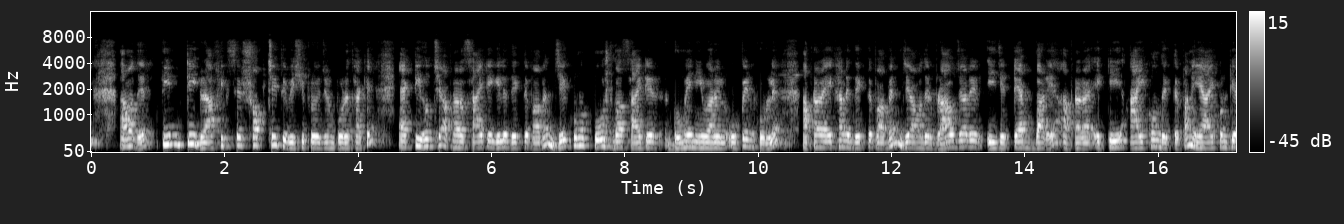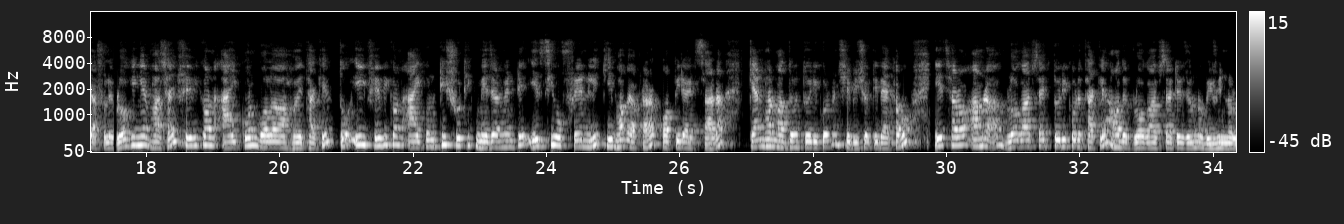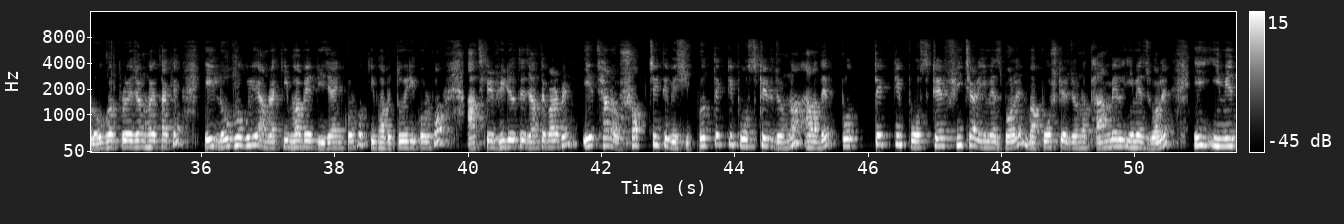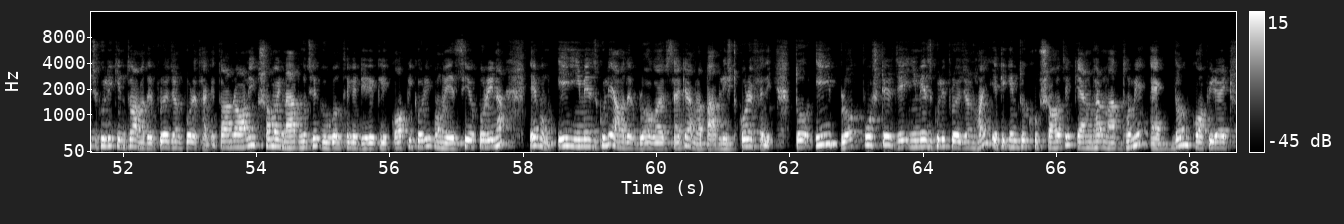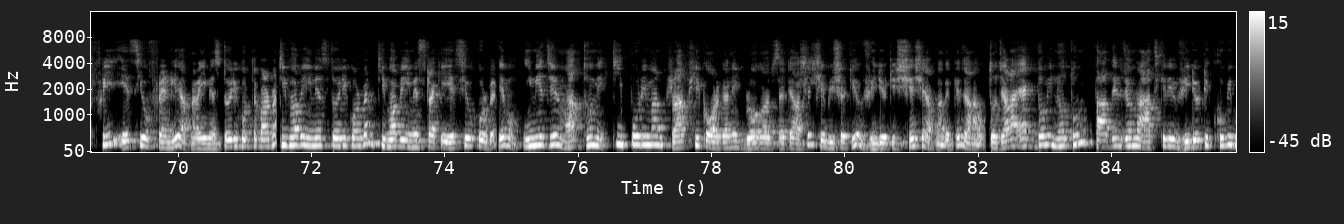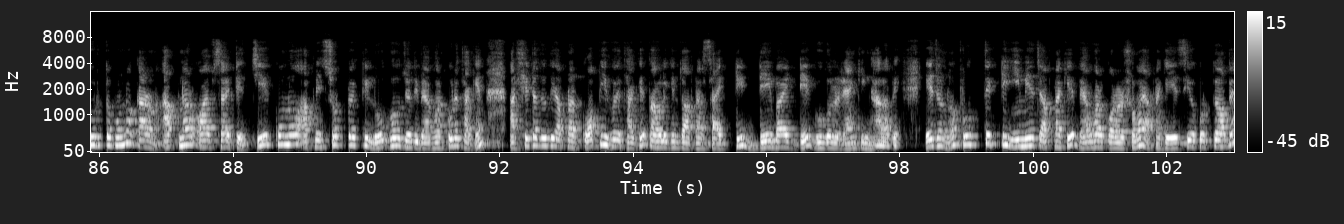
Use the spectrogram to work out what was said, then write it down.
আমাদের তিনটি গ্রাফিক্স এর সবচেয়ে বেশি প্রয়োজন পড়ে থাকে। একটি হচ্ছে আপনারা সাইটে গেলে দেখতে পাবেন যে কোনো পোস্ট বা সাইটের ডোমেইন ইউআরএল ওপেন করলে আপনারা এখানে দেখতে পাবেন যে আমাদের ব্রাউজারের এই যে ট্যাব বারে আপনারা একটি আইকন দেখতে পান। এই আইকনটি আসলে ব্লগিং এর ভাষায় ফেভিকন আইকন বলা হয়ে থাকে। তো এই ফেভিকন আইকনটি সঠিক মেজারমেন্টে এসিও ফ্রেন্ডলি কীভাবে আপনারা কপিরাইট ছাড়া ক্যানভার মাধ্যমে তৈরি করবেন সে বিষয়টি দেখাবো। এছাড়াও আমরা ব্লগ ওয়েবসাইট তৈরি করে থাকলে আমাদের ব্লগ ওয়েবসাইটের জন্য বিভিন্ন লোগোর প্রয়োজন হয়ে থাকে। এই লোগোগুলি আমরা কীভাবে ডিজাইন করব, কীভাবে তৈরি করব, আজকের ভিডিওতে জানতে পারবেন। এছাড়াও সবচেয়ে বেশি প্রত্যেকটি পোস্টের জন্য আমাদের প্রত্যেকটি পোস্টের ফিচার ইমেজ বলেন বা পোস্টের জন্য থাম্বনেল ইমেজ বলেন, এই ইমেজগুলি কিন্তু আমাদের প্রয়োজন পড়ে থাকে। তো আমরা অনেক সময় না বুঝে গুগল থেকে ডিরেক্টলি কপি করি, কোনো এসিও করি না এবং এই ইমেজগুলি আমাদের ব্লগ ওয়েবসাইটে আমরা পাবলিশ করে ফেলি। তো এই ব্লগ পোস্টের যে ইমেজগুলি প্রয়োজন হয়, এটি কিন্তু খুব সহজে ক্যানভার মাধ্যমে একদম কপিরাইট ফ্রি এসিও ফ্রেন্ডলি আপনারা ইমেজ তৈরি করতে পারবেন। কীভাবে ইমেজ তৈরি করবেন? কীভাবে ইমেজটাকে এসিও করবেন? এবং ইমেজের মাধ্যমে মাধ্যমে কি পরিমাণ ট্রাফিক অর্গানিক ব্লগ ওয়েবসাইটে আসে সে বিষয়টিও ভিডিওটির শেষে আপনাদেরকে জানাব। তো যারা একদমই নতুন, তাদের জন্য আজকের এই ভিডিওটি খুবই গুরুত্বপূর্ণ, কারণ আপনার ওয়েবসাইটে যে কোনো আপনি ছোট্ট একটি লোগো যদি ব্যবহার করে থাকেন, আর সেটা যদি আপনার কপি হয়ে থাকে, তাহলে কিন্তু আপনার সাইটটি day by day Google ranking হারাবে। এজন্য প্রত্যেকটি ইমেজ আপনাকে ব্যবহার করার সময় আপনাকে এসিও করতে হবে।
